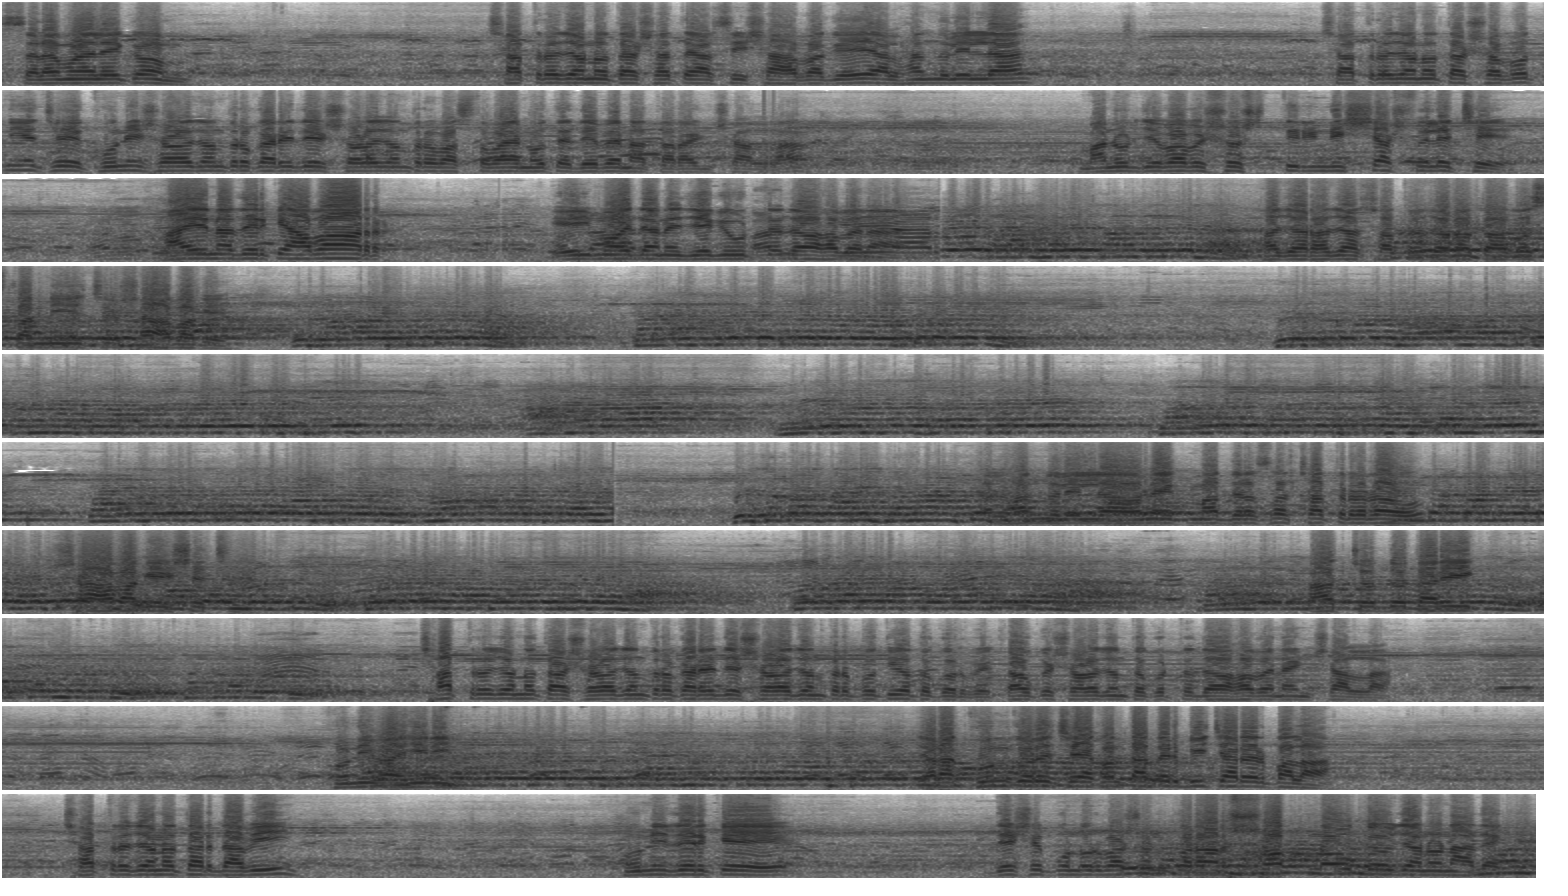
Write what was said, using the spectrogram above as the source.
আসসালামু আলাইকুম। ছাত্র জনতার সাথে আছি শাহবাগে, আলহামদুলিল্লাহ। ছাত্র জনতা শপথ নিয়েছে, খুনি ষড়যন্ত্রকারীদের ষড়যন্ত্র বাস্তবায়ন হতে দেবে না তারা, ইনশাআল্লাহ। মানুষ যেভাবে স্বস্তির নিঃশ্বাস ফেলেছে, হায়েনাদেরকে আবার এই ময়দানে জেগে উঠতে দেওয়া হবে না। হাজার হাজার ছাত্র জনতা অবস্থান নিয়েছে শাহবাগে। আলহামদুলিল্লাহ অনেক মাদ্রাসার ছাত্ররাও শাহবাগে এসেছে। আজ চোদ্দ তারিখ। ছাত্র জনতা ষড়যন্ত্রকারীদের ষড়যন্ত্র প্রতিহত করবে। কাউকে ষড়যন্ত্র করতে দেওয়া হবে না ইনশাল্লাহ খনি বাহিনী। যারা খুন করেছে, এখন তাদের বিচারের পালা। ছাত্র জনতার দাবি, খুনিদেরকে দেশে পুনর্বাসন করার স্বপ্নও কেউ যেন না দেখে।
